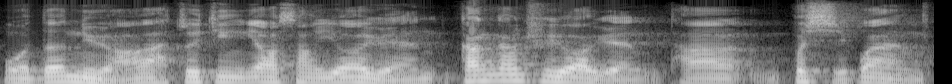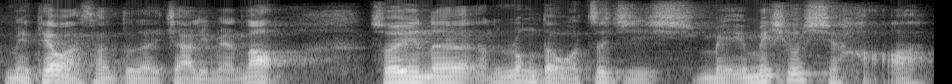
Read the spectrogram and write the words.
我的女儿啊最近要上幼儿园，刚刚去幼儿园，她不习惯每天晚上都在家里面闹，所以呢弄得我自己没没休息好啊，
